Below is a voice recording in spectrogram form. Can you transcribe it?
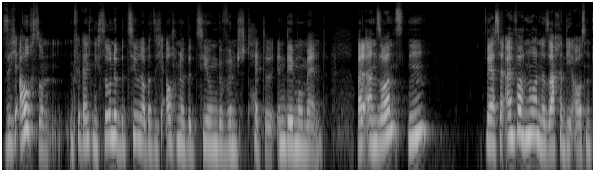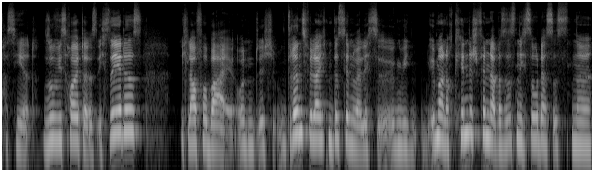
sich auch so vielleicht nicht so eine Beziehung, aber sich auch eine Beziehung gewünscht hätte in dem Moment. Weil ansonsten wäre es ja einfach nur eine Sache, die außen passiert. So wie es heute ist. Ich sehe das, ich laufe vorbei und ich grinse vielleicht ein bisschen, weil ich es irgendwie immer noch kindisch finde, aber es ist nicht so, dass es eine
